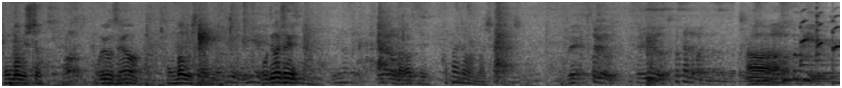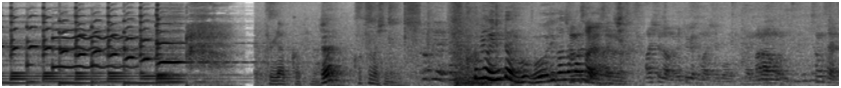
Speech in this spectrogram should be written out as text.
공부하고 시죠. 어디 가세요? 공부하고 시라고. 어디 가세요? 나가서 커피 한 잔만 마실까. 저희도 저희도 커피 한잔 마신다는데. 아, 블랙 커피 마시. 예? 커피 마시는 거. 급여 있는데 뭐, 뭐 어디 간단 말이야. 청사에서는 마시려면 이쪽에서 마시고 웬만하면 청사에서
